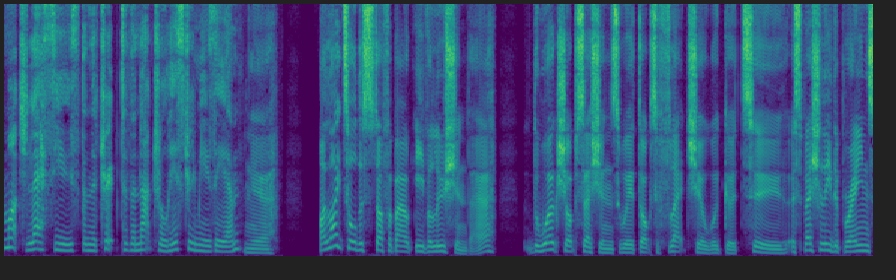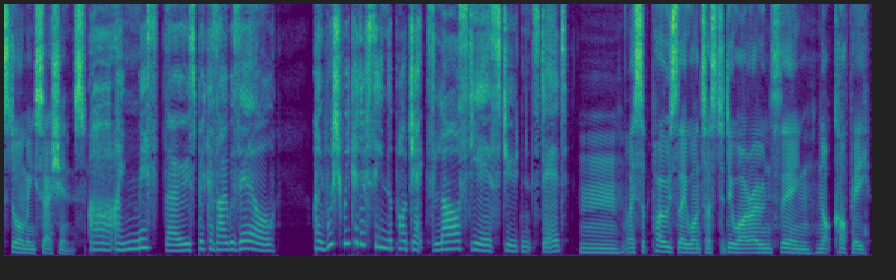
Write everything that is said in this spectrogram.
Much less use than the trip to the Natural History Museum. Yeah. I liked all the stuff about evolution there. The workshop sessions with Dr. Fletcher were good too, especially the brainstorming sessions. Ah, I missed those because I was ill. I wish we could have seen the projects last year's students did. Hmm, I suppose they want us to do our own thing, not copy.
